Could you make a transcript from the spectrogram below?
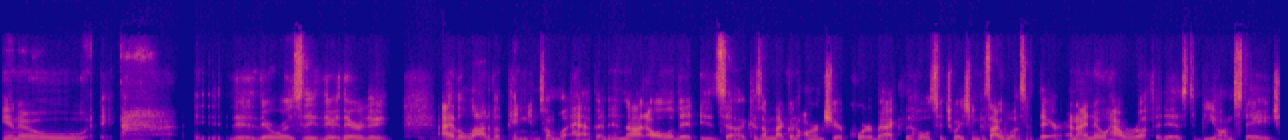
you know, there was there, there I have a lot of opinions on what happened, and not all of it is because uh, I'm not going to armchair quarterback the whole situation because I wasn't there, and I know how rough it is to be on stage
